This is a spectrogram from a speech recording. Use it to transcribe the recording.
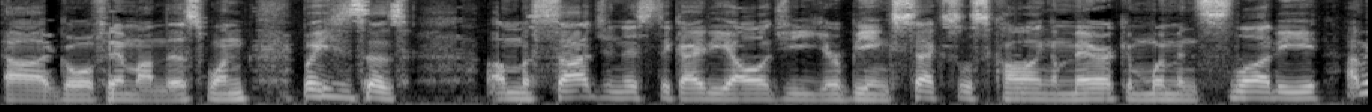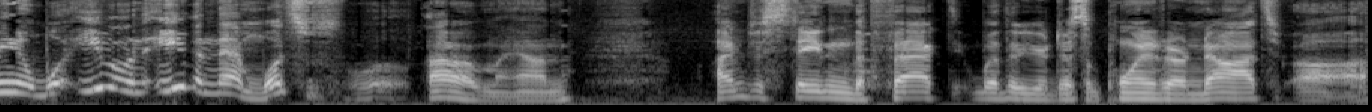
uh, go with him on this one. But he says, a misogynistic ideology, you're being sexless, calling American women slutty. I mean, what, even, even them, what's, oh man. I'm just stating the fact, whether you're disappointed or not, uh,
